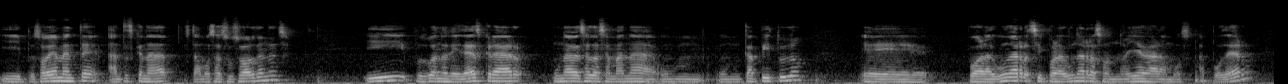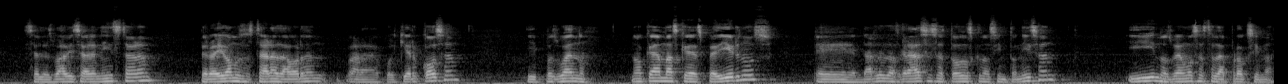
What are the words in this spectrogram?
Y pues obviamente, antes que nada, estamos a sus órdenes. Y pues bueno, la idea es crear una vez a la semana un, capítulo. Eh, por alguna, si por alguna razón no llegáramos a poder, se les va a avisar en Instagram. Pero ahí vamos a estar a la orden para cualquier cosa. Y pues bueno, no queda más que despedirnos. eh, darles las gracias a todos que nos sintonizan. Y nos vemos hasta la próxima.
